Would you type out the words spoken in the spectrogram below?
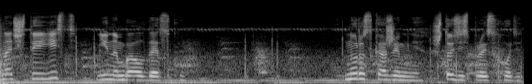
Значит, ты и есть Нина Балдеску? Ну, расскажи мне, что здесь происходит?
